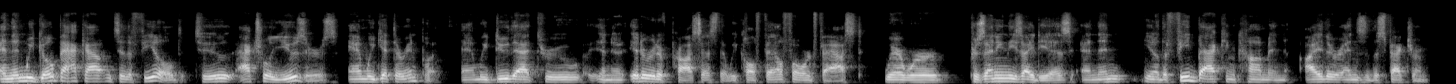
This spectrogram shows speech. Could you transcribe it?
And then we go back out into the field to actual users and we get their input. And we do that through an iterative process that we call fail forward fast, where we're presenting these ideas and then you know the feedback can come in either ends of the spectrum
